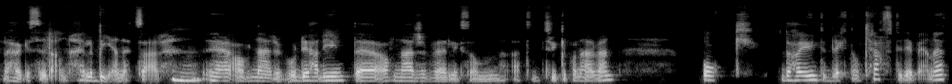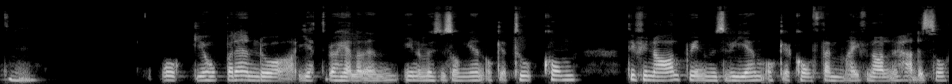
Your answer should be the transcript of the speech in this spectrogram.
Eller högersidan, eller benet så här. Eh, av nerv. Och det hade ju inte av nerv, liksom att det trycker på nerven. Och då har jag ju inte direkt någon kraft i det benet. Mm. Och jag hoppade ändå jättebra hela den inomhussäsongen och jag tog, kom till final på inomhus-VM och jag kom femma i finalen och jag hade så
